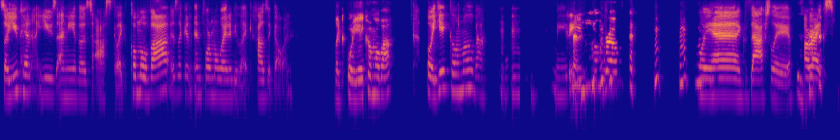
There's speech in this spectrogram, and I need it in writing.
So you can use any of those to ask like como va is like an informal way to be like, how's it going? Like, oye, ¿cómo va? Oye, como va? Mm-mm. Mire. Oh yeah, exactly. All right.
